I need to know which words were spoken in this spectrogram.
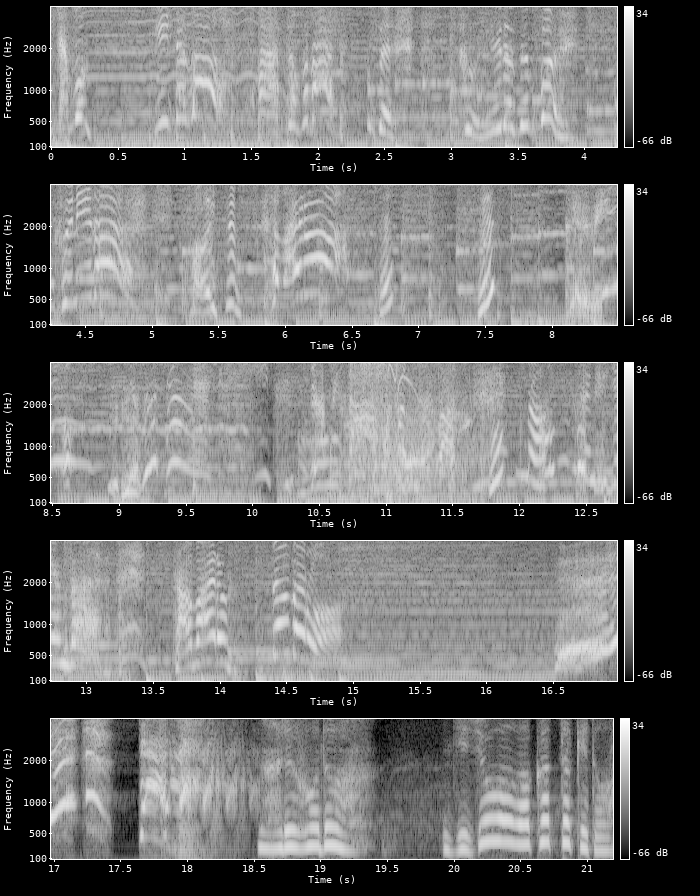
いたぞ。あそこだ。って国枝先輩。国枝。そいつ捕まえろ。え？え？ダメだ。なんで逃げんだ。捕まえろっつっただろ。なるほど。事情は分かったけど。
